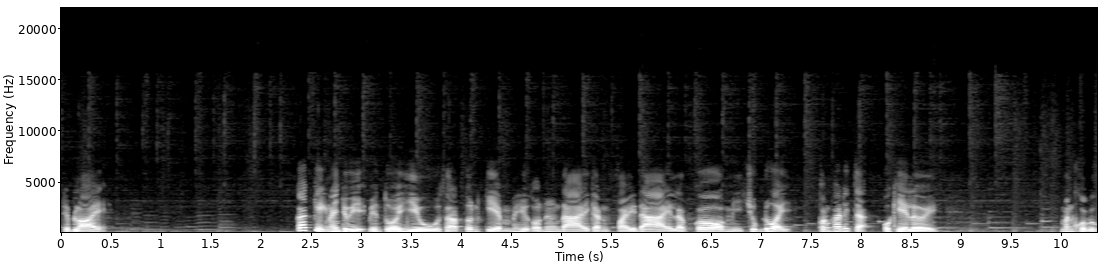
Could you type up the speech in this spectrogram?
เรียบร้อย ก็เก่งนะยูอีเป็นตัวฮิลสำหรับต้นเกมฮิลต่อเนื่องได้กันไฟได้แล้วก็มีชุบด้วยค่อนข้างที่จะโอเคเลย มันควรเป็น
